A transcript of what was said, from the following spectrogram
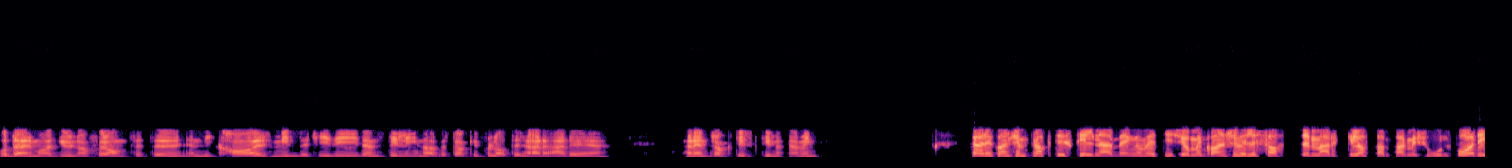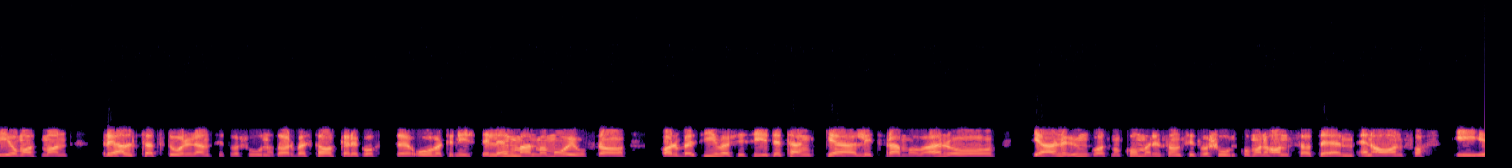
og dermed ha et grunnlag for å ansette en vikar midlertidig i den stillingen arbeidstaker forlater. Er det, er det, er det en praktisk tilnærming? Ja, det er kanskje en praktisk tilnærming. Nå vet jeg ikke om jeg kanskje ville satt merkelappen permisjon på det, i og med at man reelt sett står i den situasjonen at arbeidstaker er gått eh, over til ny stilling. Men man må jo fra arbeidsgivers side tenke litt fremover. og gjerne unngå at man kommer i en sånn situasjon hvor man har ansatt en, en annen fast i,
